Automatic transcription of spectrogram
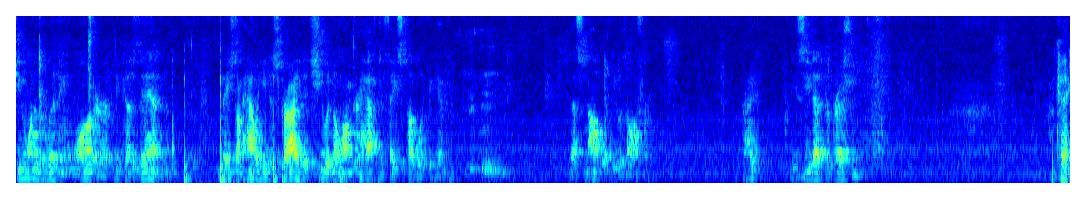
She wanted the living water because then, based on how he described it, she would no longer have to face public again. That's not what he was offering. Right? You see that progression? Okay.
